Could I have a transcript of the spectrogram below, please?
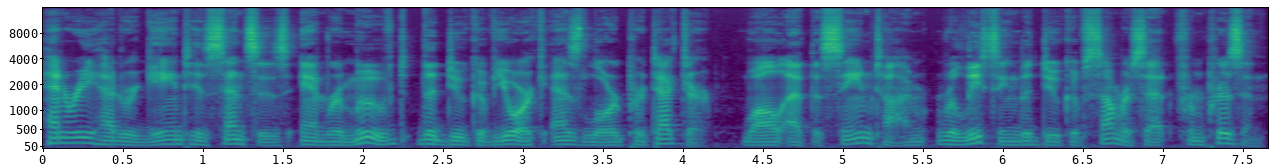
Henry had regained his senses and removed the Duke of York as Lord Protector, while at the same time releasing the Duke of Somerset from prison.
